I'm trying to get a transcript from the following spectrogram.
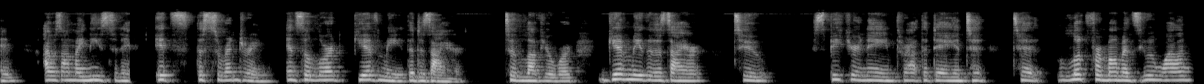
I was on my knees today. It's the surrendering. And so, Lord, give me the desire to love your word. Give me the desire to speak your name throughout the day and to to look for moments even while I'm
